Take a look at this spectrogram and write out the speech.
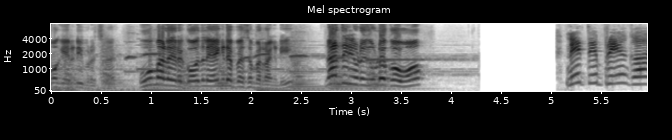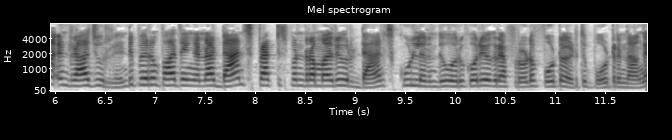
அம்மாக்கு என்னடி பிரச்சனை? ஊமால இருக்க இருக்கிற கோவத்துல என்கிட்ட பேச போறாங்கடி உனக்கு இவ்வளவு கோவம்? நேத்து பிரியங்கா அண்ட் ராஜு ரெண்டு பேரும் பாத்தீங்கன்னா டான்ஸ் பிராக்டிஸ் பண்ற மாதிரி ஒரு டான்ஸ் ஸ்கூல்ல இருந்து ஒரு கொரியோகிராஃபரோட போட்டோ எடுத்து போட்டிருந்தாங்க.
